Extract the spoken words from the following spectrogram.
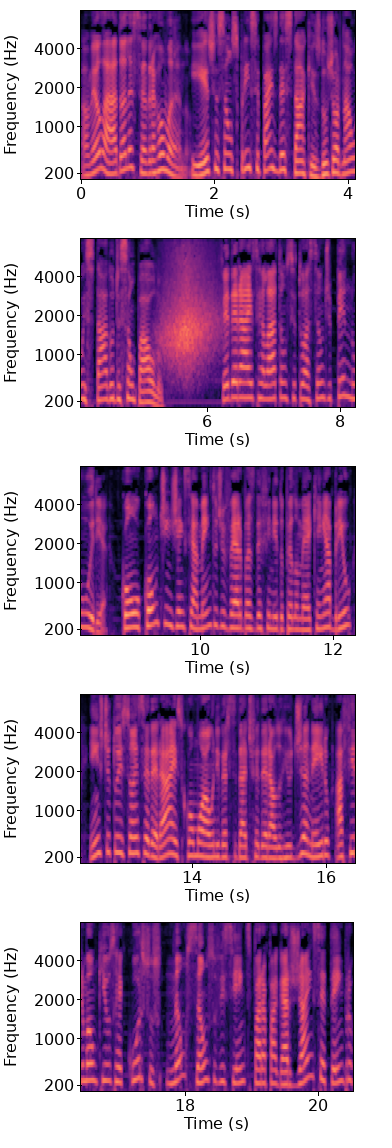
ao meu lado, Alessandra Romano. E estes são os principais destaques do jornal Estado de São Paulo. Federais relatam situação de penúria. Com o contingenciamento de verbas definido pelo MEC em abril, instituições federais, como a Universidade Federal do Rio de Janeiro, afirmam que os recursos não são suficientes para pagar já em setembro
